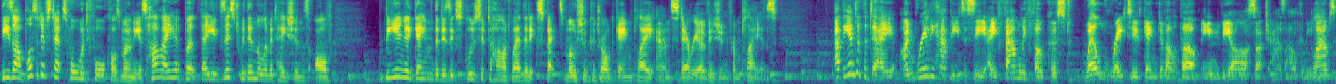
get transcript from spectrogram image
These are positive steps forward for Cosmonious High, but they exist within the limitations of being a game that is exclusive to hardware that expects motion controlled gameplay and stereo vision from players. At the end of the day, I'm really happy to see a family focused, well rated game developer in VR such as Owlchemy Labs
